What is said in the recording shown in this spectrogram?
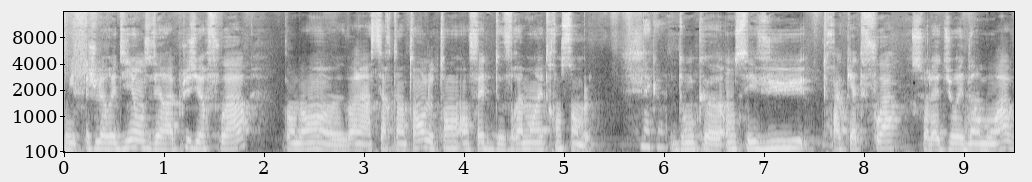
Oui, je leur ai dit on se verra plusieurs fois pendant euh, voilà un certain temps, le temps en fait de vraiment être ensemble. Donc euh, on s'est vu trois quatre fois sur la durée d'un mois.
